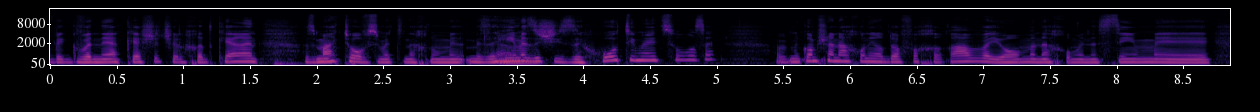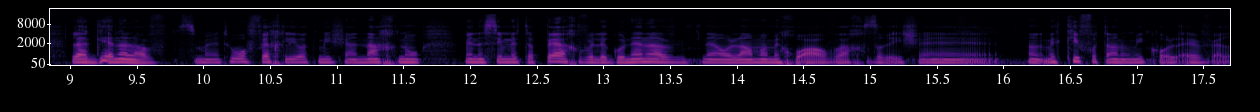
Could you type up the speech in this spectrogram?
בגווני הקשת של חד קרן, אז מה טוב, זאת אומרת, אנחנו מזהים כן. איזושהי זהות עם היצור הזה, אבל במקום שאנחנו נרדוף אחריו, היום אנחנו מנסים uh, להגן עליו. זאת אומרת, הוא הופך להיות מי שאנחנו מנסים לטפח ולגונן עליו מפני העולם המכוער והאכזרי שמקיף אותנו מכל עבר.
